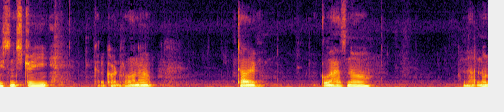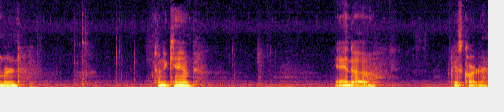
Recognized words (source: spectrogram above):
Huston Street. Got a card falling out. Tyler Glasnow. Not numbered. Tony Camp. And uh, Chris Carter.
